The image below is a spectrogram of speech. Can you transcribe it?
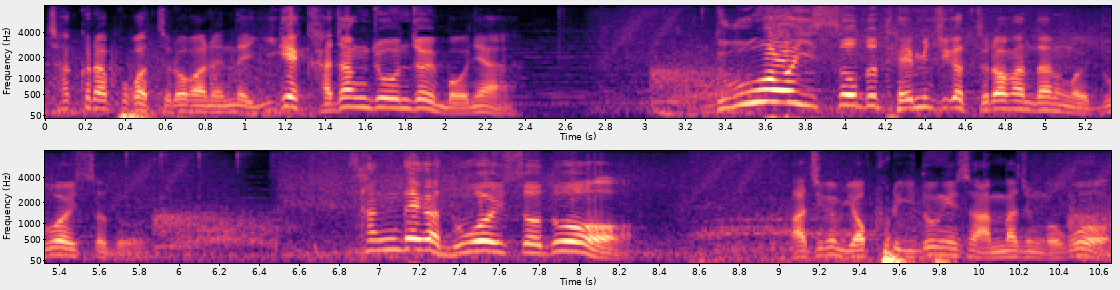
차크라포가 들어가는데 이게 가장 좋은 점이 뭐냐? 누워 있어도 데미지가 들어간다는 거예요. 누워 있어도 상대가 누워 있어도 아 지금 옆으로 이동해서 안 맞은 거고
